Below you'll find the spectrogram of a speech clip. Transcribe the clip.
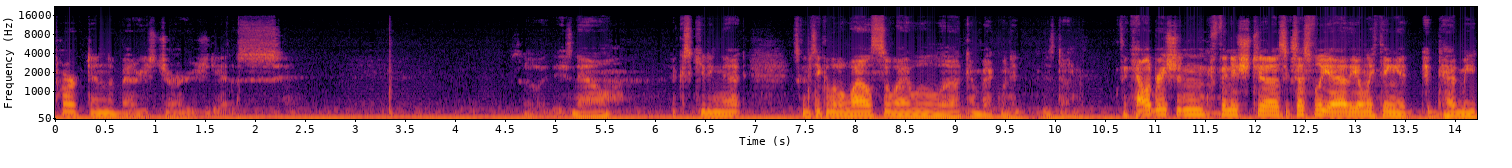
parked and the battery is charged, yes. So it is now executing that. It's going to take a little while, so I will uh, come back when it is done the calibration finished uh, successfully. Yeah, the only thing it, it had me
